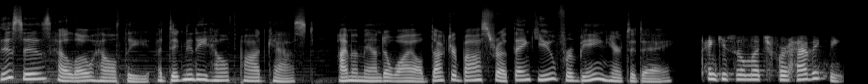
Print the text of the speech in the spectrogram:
This is Hello Healthy, a Dignity Health podcast. I'm Amanda Wild. Dr. Basra, thank you for being here today. Thank you so much for having me.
